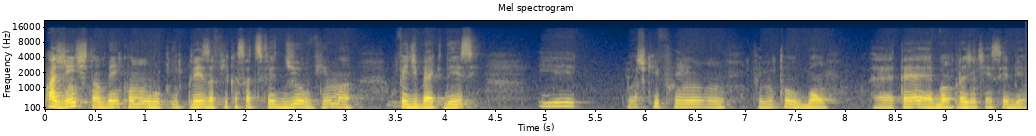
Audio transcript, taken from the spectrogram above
a gente também, como empresa, fica satisfeito de ouvir uma, um feedback desse. E eu acho que foi, um, foi muito bom. É, até é bom para a gente receber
